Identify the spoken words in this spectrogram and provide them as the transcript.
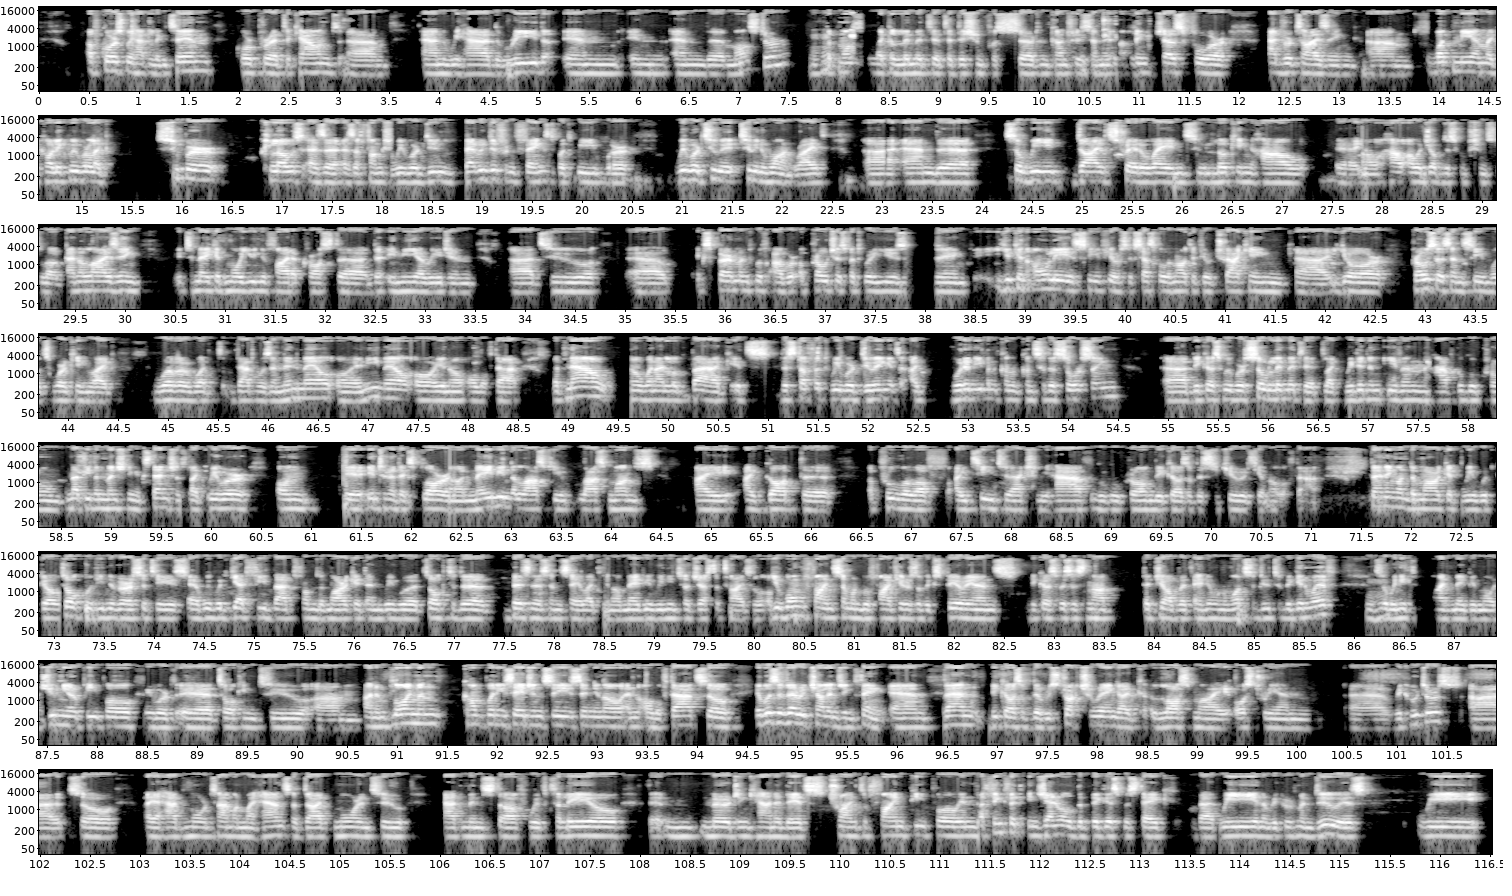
Of course, we had LinkedIn, corporate account, um, and we had Reed in in and uh, Monster. Mm-hmm. But Monster like a limited edition for certain countries, and I think just for advertising. Um, what me and my colleague, we were like super close as a as a function. We were doing very different things, but we were we were two two in one, right? Uh, and uh, so we dived straight away into looking how uh, you know how our job descriptions look, analyzing to make it more unified across the the EMEA region, uh, to uh, experiment with our approaches that we're using you can only see if you're successful or not if you're tracking uh, your process and see what's working like whether what that was an email or an email or you know all of that. But now you know, when i look back it's the stuff that we were doing it's i wouldn't even consider sourcing uh, because we were so limited. Like we didn't even have google chrome not even mentioning extensions. Like we were on the internet explorer. And maybe in the last few last months i i got the approval of IT to actually have Google Chrome because of the security and all of that. Depending on the market, we would go talk with universities, uh, we would get feedback from the market, and we would talk to the business and say, like, you know, maybe we need to adjust the title. You won't find someone with five years of experience because this is not the job that anyone wants to do to begin with. Mm-hmm. So we need to find maybe more junior people. We were uh, talking to um, unemployment companies, agencies, and you know, and all of that. So it was a very challenging thing. And then because of the restructuring, I lost my Austrian uh, recruiters. Uh, so I had more time on my hands. I dived more into admin stuff with Taleo, uh, merging candidates, trying to find people. And I think that in general, the biggest mistake that we in recruitment do is we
